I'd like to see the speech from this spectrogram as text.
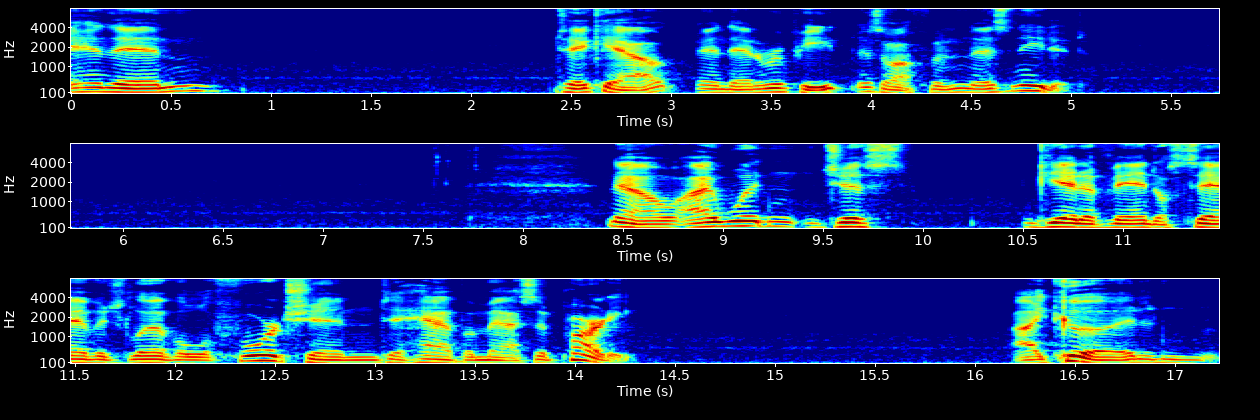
And then take out and then repeat as often as needed. Now, I wouldn't just get a Vandal Savage level of fortune to have a massive party. I could.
